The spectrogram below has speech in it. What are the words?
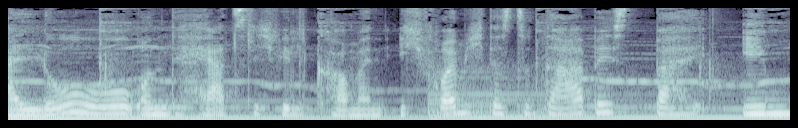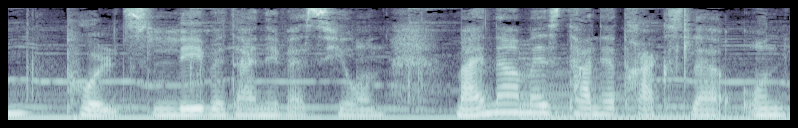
Hallo und herzlich willkommen. Ich freue mich, dass du da bist bei Impuls, lebe deine Version. Mein Name ist Tanja Traxler und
